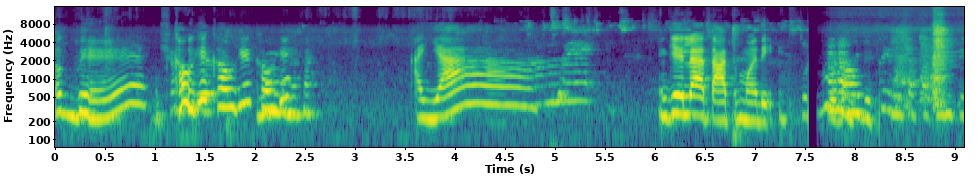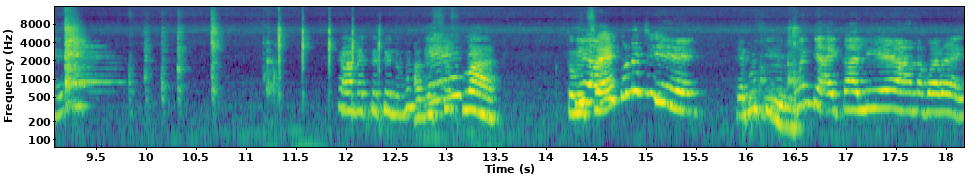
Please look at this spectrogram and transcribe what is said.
अगबे खाऊ घे खाऊ घे खाऊ घे. आया गेला आता आतमध्ये. अगं तुमचं आहे? म्हणजे ऐकाली आहे आणि बरं आहे.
